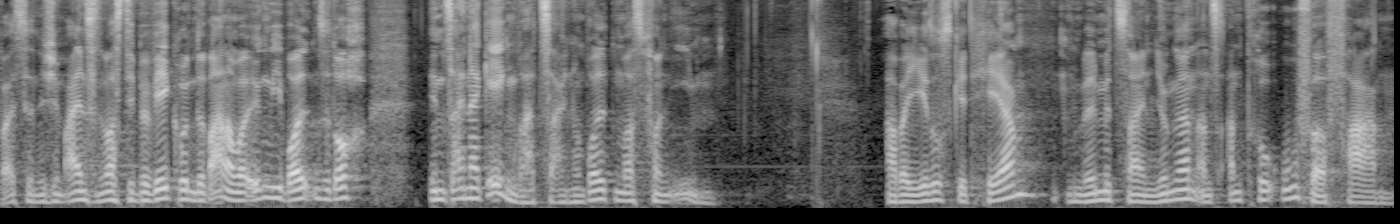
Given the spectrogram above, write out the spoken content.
weiß ja nicht im Einzelnen, was die Beweggründe waren, aber irgendwie wollten sie doch in seiner Gegenwart sein und wollten was von ihm. Aber Jesus geht her und will mit seinen Jüngern ans andere Ufer fahren.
